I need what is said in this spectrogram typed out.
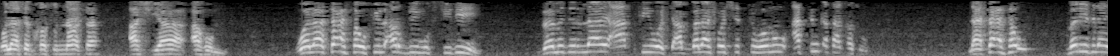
ولا تبخسوا الناس أشياءهم ولا تعثوا في الأرض مفسدين በምድር ላይ አጥፊዎች አበላሾች ስትሆኑ አትንቀሳቀሱ ላ ተዕሰው መሬት ላይ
